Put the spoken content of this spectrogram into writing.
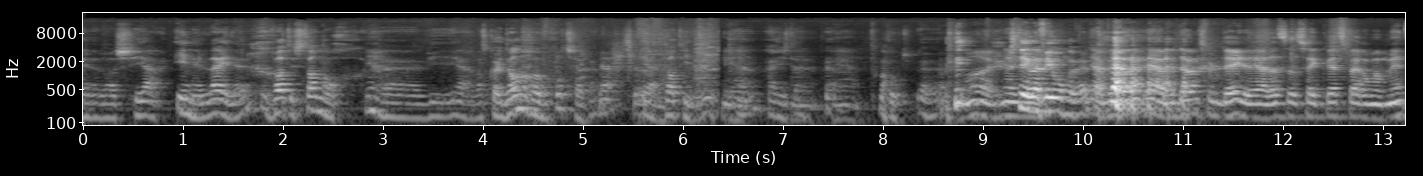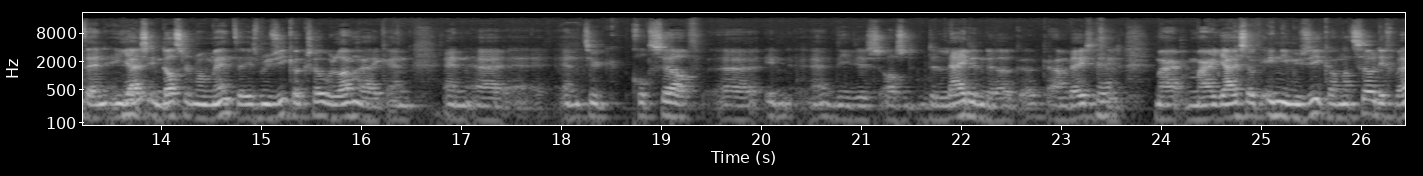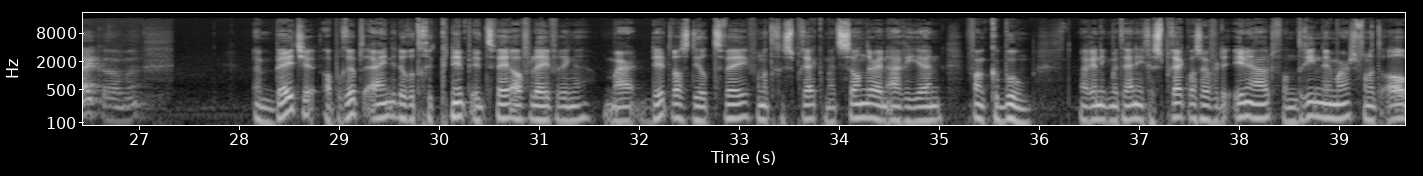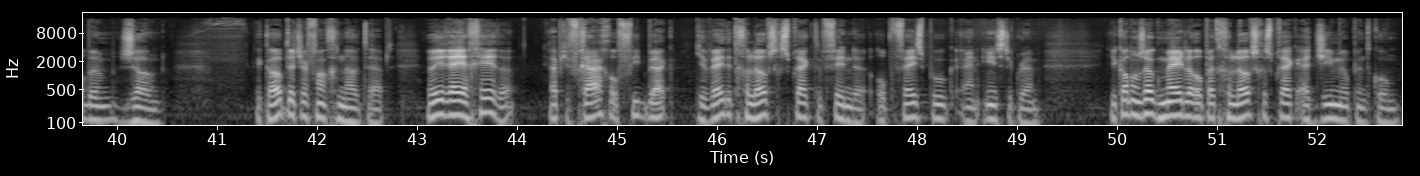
En dat was, ja, in een lijden. Wat is dan nog, Ja. eh, wie, ja, wat kan je dan nog over God zeggen? Ja. Dat hij is. Ja. Hij is daar. Maar goed, eh, Mooi. Nee, stil even je onderwerp. Ja bedankt, ja, bedankt voor het delen. Ja, dat, dat zijn kwetsbare momenten. En, en juist in dat soort momenten is muziek ook zo belangrijk. En, en, eh, en natuurlijk God zelf, in, die dus als de leidende ook, ook aanwezig Ja. is. Maar, maar juist ook in die muziek kan dat zo dichtbij komen. Een beetje abrupt einde door het geknip in twee afleveringen. Maar dit was deel 2 van het gesprek met Sander en Ariane van Kaboom waarin ik met hen in gesprek was over de inhoud van drie nummers van het album Zoon. Ik hoop dat je ervan genoten hebt. Wil je reageren? Heb je vragen of feedback? Je weet het geloofsgesprek te vinden op Facebook en Instagram. Je kan ons ook mailen op het geloofsgesprek@gmail.com.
